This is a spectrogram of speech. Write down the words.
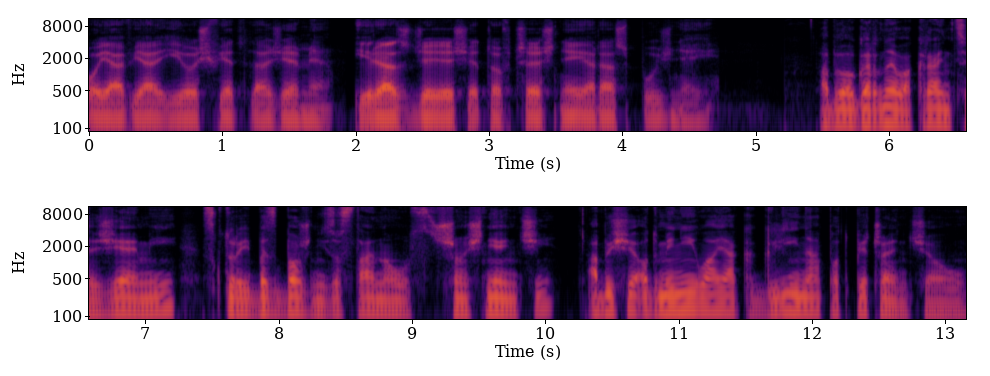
pojawia i oświetla ziemię. I raz dzieje się to wcześniej, a raz później. Aby ogarnęła krańce ziemi, z której bezbożni zostaną wstrząśnięci, aby się odmieniła jak glina pod pieczęcią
